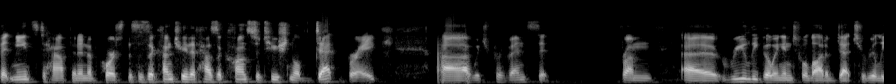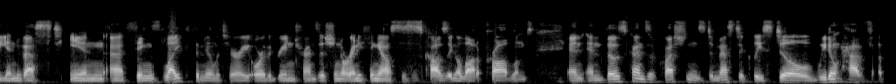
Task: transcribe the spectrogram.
that needs to happen. And of course, this is a country that has a constitutional debt brake, uh, which prevents it from uh, really going into a lot of debt to really invest in uh, things like the military or the green transition or anything else. This is causing a lot of problems. And, and those kinds of questions domestically still, we don't have a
